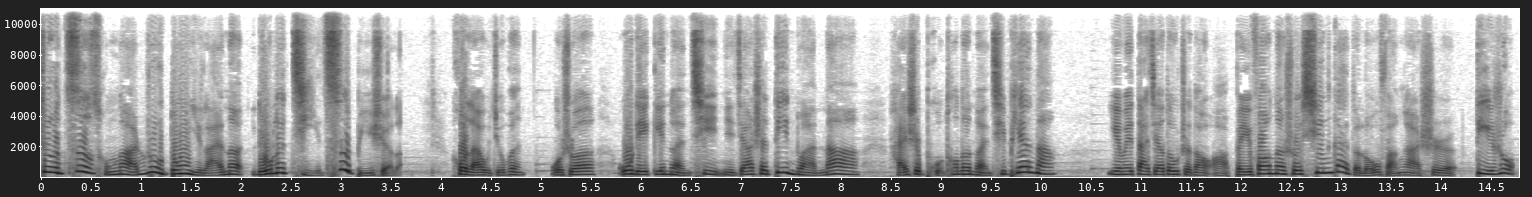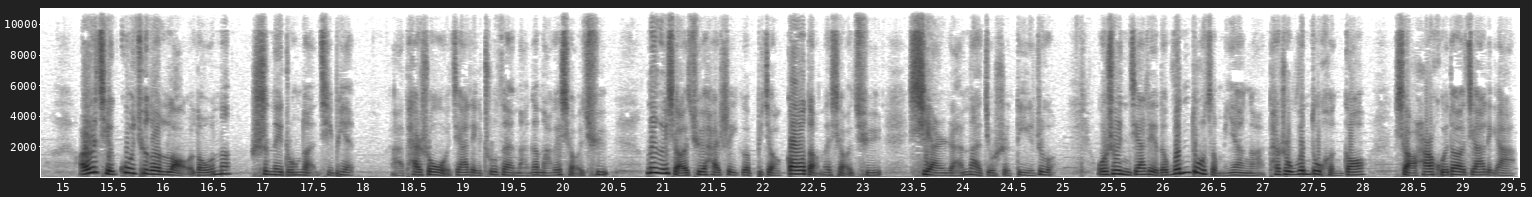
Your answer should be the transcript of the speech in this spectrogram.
这个自从啊入冬以来呢，流了几次鼻血了。后来我就问我说：“屋里给暖气，你家是地暖呢，还是普通的暖气片呢？”因为大家都知道啊，北方呢说新盖的楼房啊是地热，而且过去的老楼呢是那种暖气片。啊，他说我家里住在哪个哪个小区，那个小区还是一个比较高档的小区，显然呢就是地热。我说你家里的温度怎么样啊？他说温度很高，小孩回到家里啊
